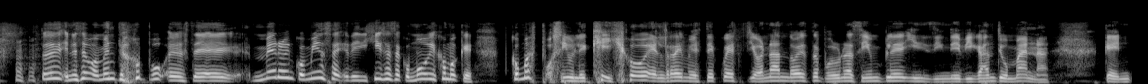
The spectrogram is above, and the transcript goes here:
Entonces, en ese momento, este, Meron comienza a dirigirse hacia Komugi. Es como que, ¿cómo es posible que yo, el rey, me esté cuestionando esto por una simple y insignificante humana? Que,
